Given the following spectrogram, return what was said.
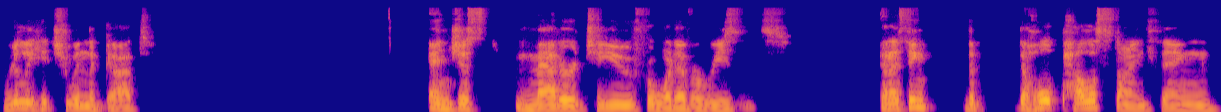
really hit you in the gut and just mattered to you for whatever reasons. And I think the the whole Palestine thing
